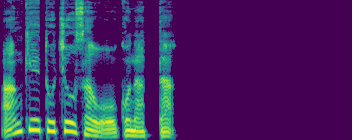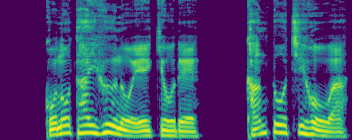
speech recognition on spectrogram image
アンケート調査を行った。この台風の影響で関東地方は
